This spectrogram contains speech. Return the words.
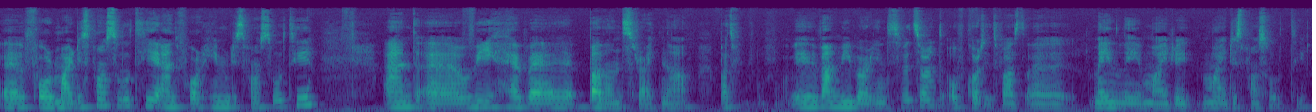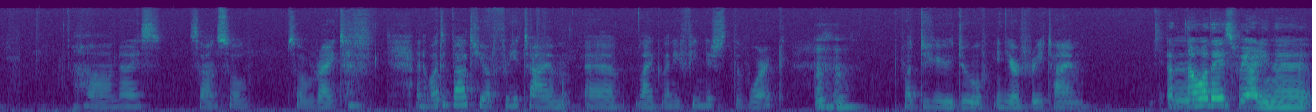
uh, for my responsibility and for him responsibility. And we have a balance right now. But uh, when we were in Switzerland, of course, it was uh, mainly my re- my responsibility. Oh, nice. Sounds so so right. and what about your free time? Uh, like when you finish the work, Mm-hmm. what do you do in your free time? And nowadays we are in a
